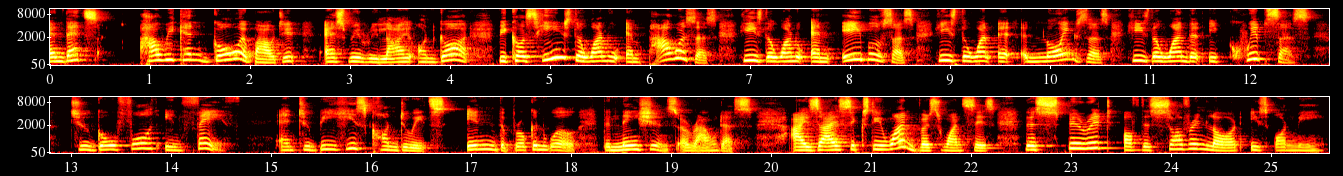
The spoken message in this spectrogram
And that's how we can go about it as we rely on God because He's the one who empowers us, He's the one who enables us, He's the one that anoints us, He's the one that equips us to go forth in faith and to be His conduits in the broken world, the nations around us. Isaiah 61, verse 1 says, The Spirit of the Sovereign Lord is on me.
